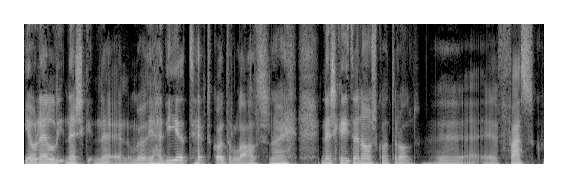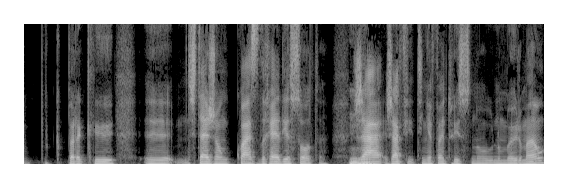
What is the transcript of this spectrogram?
Eu, na, na, no meu dia a dia, tento controlá-los, não é? Na escrita, não os controlo. Uh, faço para que uh, estejam quase de rédea solta. Uhum. Já, já tinha feito isso no, no meu irmão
